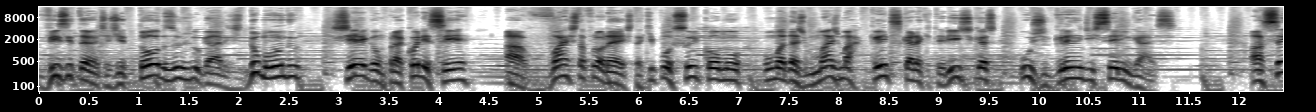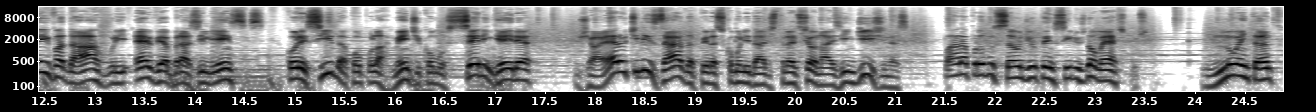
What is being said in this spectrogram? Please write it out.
Visitantes de todos os lugares do mundo chegam para conhecer a vasta floresta que possui como uma das mais marcantes características os grandes seringais. A seiva da árvore Hevea brasiliensis, conhecida popularmente como seringueira, já era utilizada pelas comunidades tradicionais indígenas para a produção de utensílios domésticos. No entanto,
